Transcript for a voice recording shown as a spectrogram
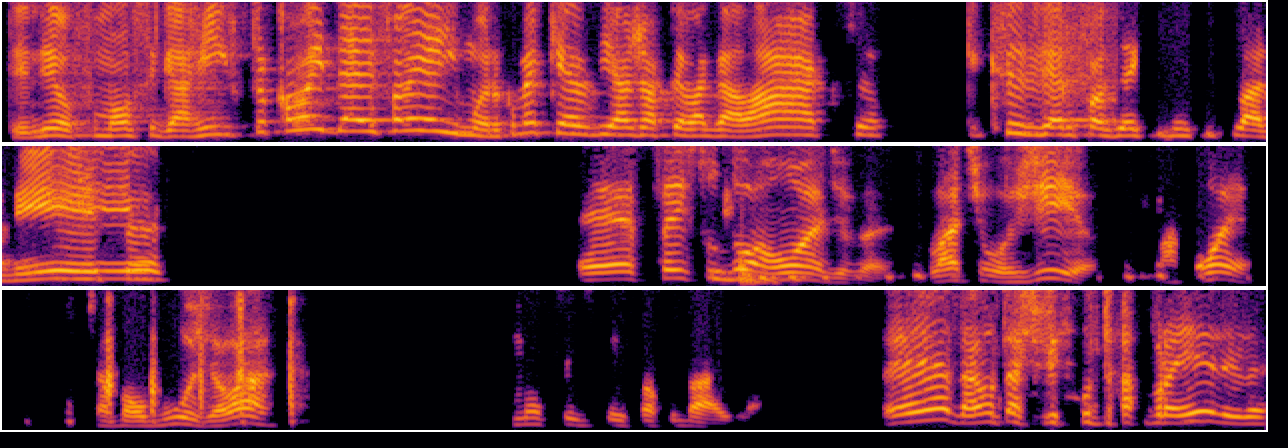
entendeu? Fumar um cigarrinho, trocar uma ideia. E falei, aí, mano, como é que é viajar pela galáxia? O que que vocês vieram fazer aqui nesse planeta? É, você estudou aonde, velho? Lá tinha orgia? Maconha? Tinha balbúrdia lá? Como é que você fez faculdade lá? É, dá vontade de perguntar pra ele, né?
